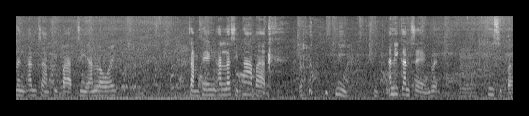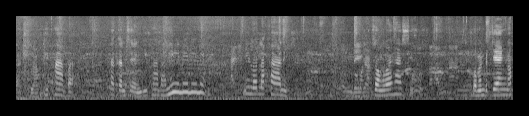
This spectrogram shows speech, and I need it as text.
หนึ่งอันสามสิบบาทสี่อันร้อยสำเพลงอันละสิบห้าบาท นี่ อันนี้กันแสงด้วยเออยี่สิบบาทครับยี่ห้าบาท ถ้ากันแสงยี่ห้าบาท นี่นี่นี่นี่นี่ลดราคานี่เด็กอะสองร้อยห้าสิบบอกมันไปแจ้งเนาะ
